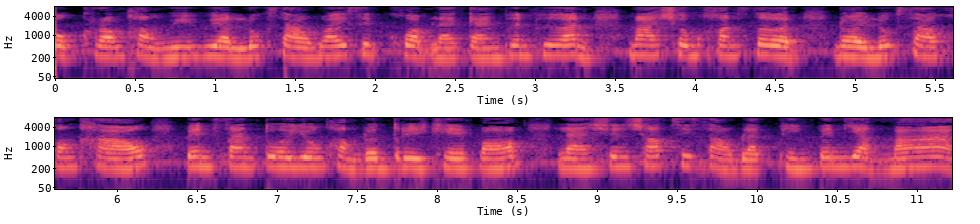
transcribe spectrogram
ปกครองของวิเวียนลูกสาววัยสิบขวบและแก๊งเพื่อนๆ มาชมคอนเสิร์ต โดยลูกสาวของเขา เป็นแฟนตัวยงของดนตรีเคป๊อปและชื่นชอบสีสาวแบล็คพิงค์เป็นอย่างมาก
